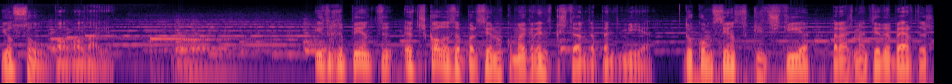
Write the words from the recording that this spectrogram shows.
Eu sou o Paulo Baldaia. E de repente, as escolas apareceram como uma grande questão da pandemia. Do consenso que existia para as manter abertas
